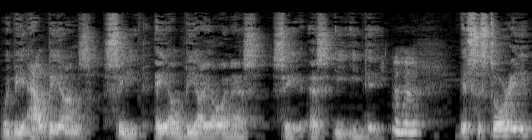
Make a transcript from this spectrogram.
would be Albion's Seed, A L B I O N S Seed, S E E D. Mm-hmm. It's the story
